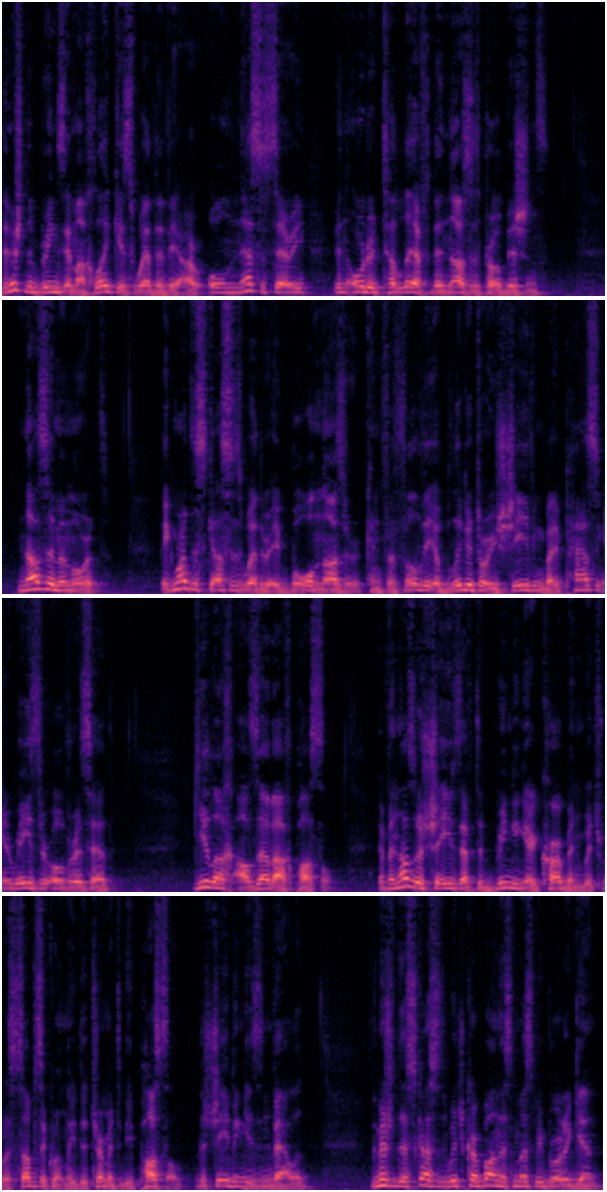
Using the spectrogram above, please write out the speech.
the Mishnah brings a machlokes whether they are all necessary in order to lift the Nazir's prohibitions. Nazir memurit. The Gemara discusses whether a bald Nazir can fulfill the obligatory shaving by passing a razor over his head. Gilach al zevach pasul. If a Nazir shaves after bringing a korban which was subsequently determined to be pasul, the shaving is invalid. The Mishnah discusses which karbanis must be brought again.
